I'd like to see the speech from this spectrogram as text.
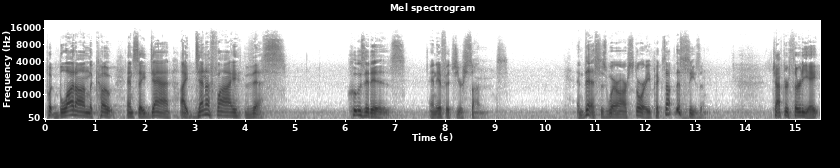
put blood on the coat, and say, Dad, identify this, whose it is, and if it's your son's. And this is where our story picks up this season chapter 38.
